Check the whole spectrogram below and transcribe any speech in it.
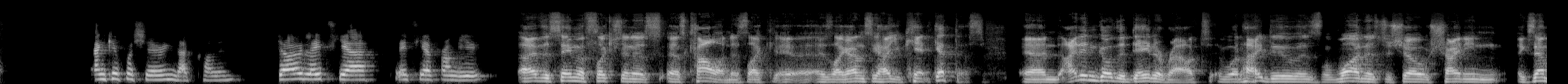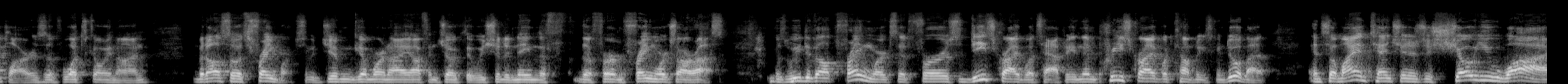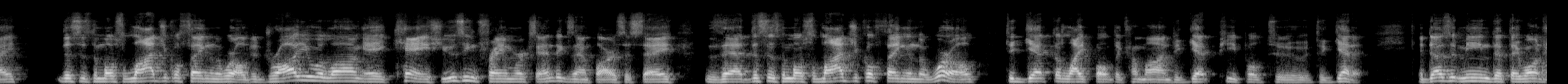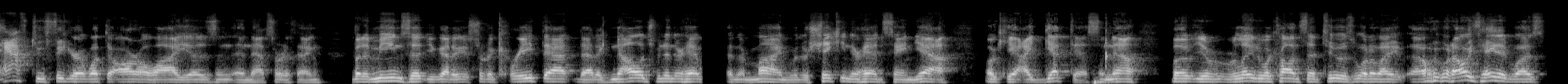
Thank you for sharing that, Colin. Joe, let's hear let's hear from you. I have the same affliction as as Colin. Is like as like I don't see how you can't get this. And I didn't go the data route. What I do is one is to show shining exemplars of what's going on, but also it's frameworks. Jim Gilmore and I often joke that we should have named the the firm Frameworks Are Us because we develop frameworks that first describe what's happening, then prescribe what companies can do about it. And so my intention is to show you why this is the most logical thing in the world to draw you along a case using frameworks and exemplars to say that this is the most logical thing in the world to get the light bulb to come on to get people to to get it. It doesn't mean that they won't have to figure out what the roi is and, and that sort of thing but it means that you've got to sort of create that that acknowledgement in their head in their mind where they're shaking their head saying yeah okay i get this. And now but you know, related to what Colin said too is one of my uh, what I always hated was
